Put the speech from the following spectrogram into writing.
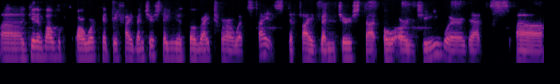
uh, get involved with our work at Defy Ventures, they can go right to our website. It's defyventures.org, where that's uh,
